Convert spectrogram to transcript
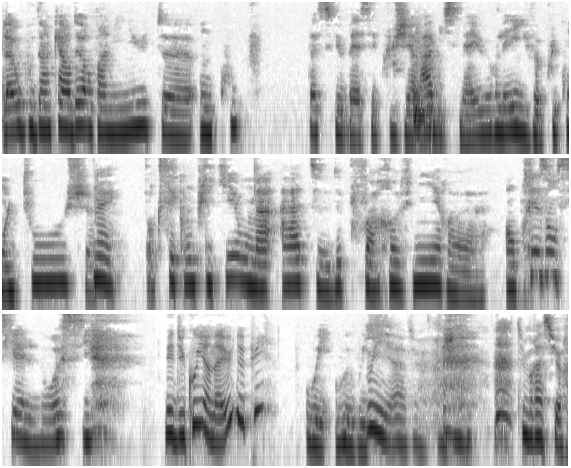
Là, au bout d'un quart d'heure, 20 minutes, euh, on coupe parce que ben, c'est plus gérable. Il se met à hurler, il veut plus qu'on le touche. Donc c'est compliqué. On a hâte de pouvoir revenir euh, en présentiel, nous aussi. Mais du coup, il y en a eu depuis? Oui, oui, oui. Oui, ah, tu me rassures.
